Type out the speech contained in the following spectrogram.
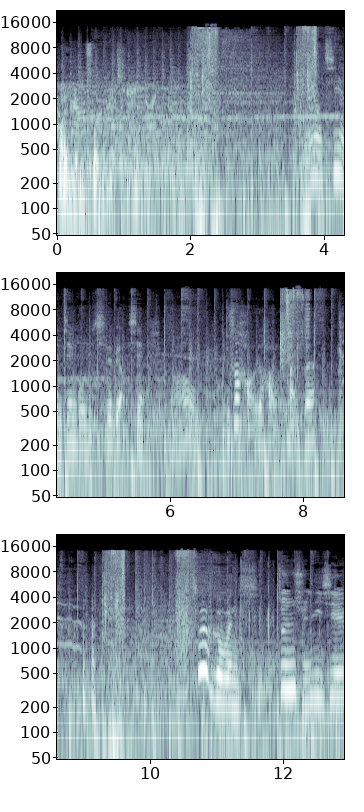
坏人送没有亲眼见过雨琦的表现，哇哦，我就说好就好了，满分。这个问题，遵循一些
